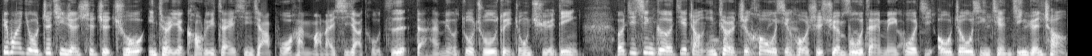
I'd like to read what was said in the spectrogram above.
另外，有知情人士指出，英特尔也考虑在新加坡和马来西亚投资，但还没有做出最终决定。而基辛格接掌英特尔之后，先后是宣布在美国及欧洲新建晶圆厂，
